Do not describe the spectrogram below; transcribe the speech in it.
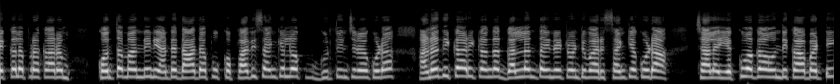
లెక్కల ప్రకారం కొంతమందిని అంటే దాదాపు ఒక పది సంఖ్యలో గుర్తించినా కూడా అనధికారికంగా గల్లంతైనటువంటి వారి సంఖ్య కూడా చాలా ఎక్కువ ఎక్కువగా ఉంది కాబట్టి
